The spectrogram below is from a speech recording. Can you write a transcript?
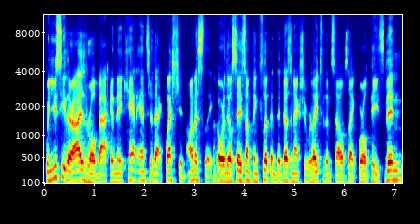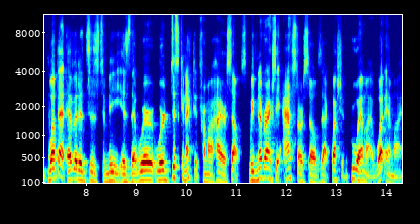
when you see their eyes roll back and they can't answer that question honestly, or they'll say something flippant that doesn't actually relate to themselves, like world peace, then what that evidence is to me is that we're we're disconnected from our higher selves. We've never actually asked ourselves that question: Who am I? What am I?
